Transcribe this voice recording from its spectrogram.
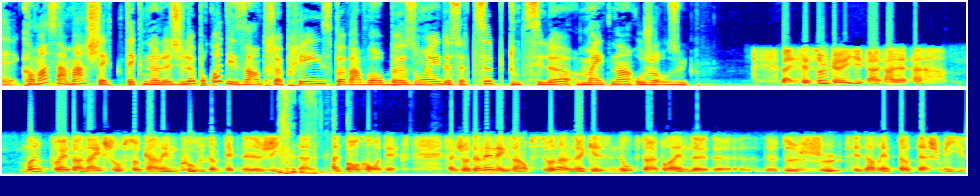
euh, comment ça marche cette technologie-là? Pourquoi des entreprises peuvent avoir besoin de ce type d'outils-là maintenant, aujourd'hui? Ben, c'est sûr que moi, pour être honnête, je trouve ça quand même cool comme technologie dans, le bon contexte. Fait que je vais donner un exemple. Si tu vas dans un casino puis tu as un problème de, de, de, de jeu puis tu es en train de perdre ta chemise,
